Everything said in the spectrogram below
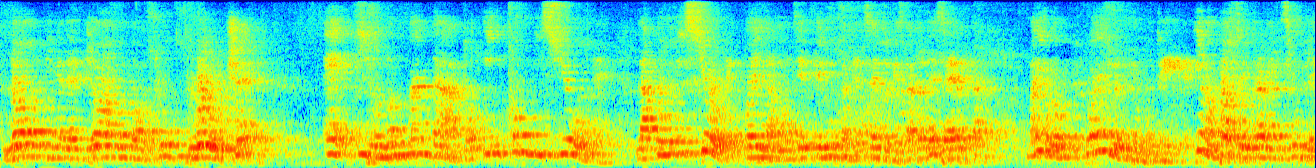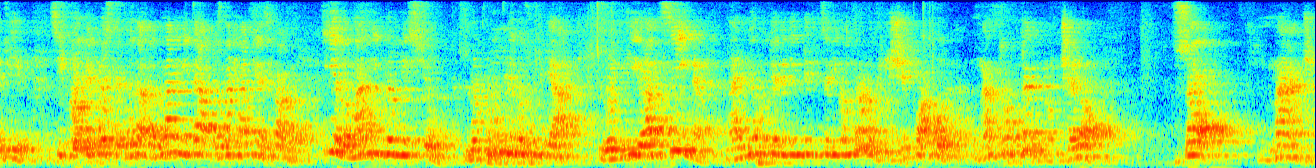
l'ordine del giorno su Ploce e io l'ho mandato in commissione. La commissione, quella non si è tenuta nel senso che è stata deserta, ma io non, quello è il mio potere, io non posso entrare in giunta e dire, siccome questo è votato all'unanimità, domani mattina si fa, io lo mando in commissione, lo pubblico sugli atti, lo invio al sindaco, ma il mio potere di indirizzo di controllo finisce qua, ora un altro potere non ce l'ho. So, immagino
